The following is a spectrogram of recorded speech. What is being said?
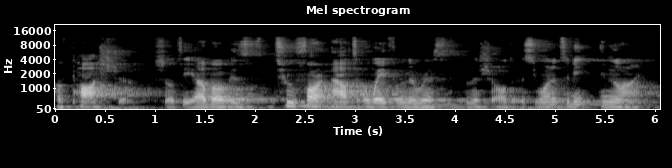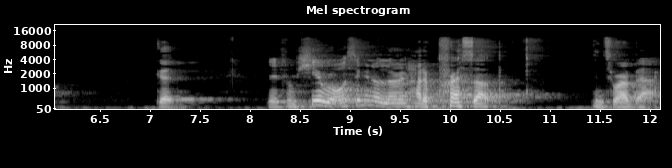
of posture, so if the elbow is too far out away from the wrist or the shoulders, you want it to be in line. Good. Then from here, we're also going to learn how to press up into our back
